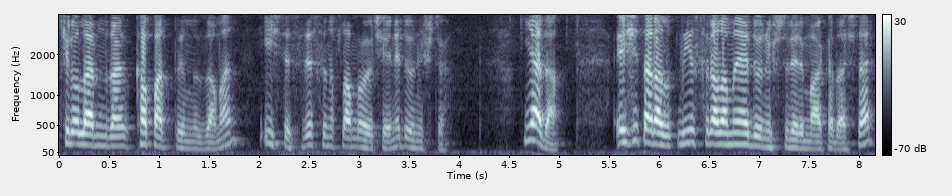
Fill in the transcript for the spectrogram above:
kilolarını da kapattığımız zaman işte size sınıflama ölçeğine dönüştü. Ya da eşit aralıklıyı sıralamaya dönüştürelim arkadaşlar.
